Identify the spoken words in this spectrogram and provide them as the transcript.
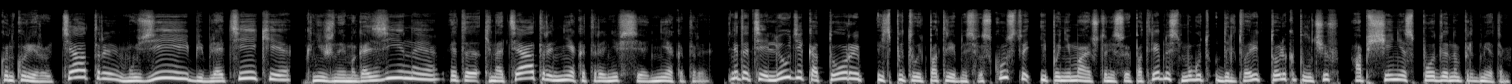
конкурируют театры, музеи, библиотеки, книжные магазины. Это кинотеатры, некоторые, не все, некоторые. Это те люди, которые испытывают потребность в искусстве и понимают, что они свою потребность могут удовлетворить только получив общение с подлинным предметом.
